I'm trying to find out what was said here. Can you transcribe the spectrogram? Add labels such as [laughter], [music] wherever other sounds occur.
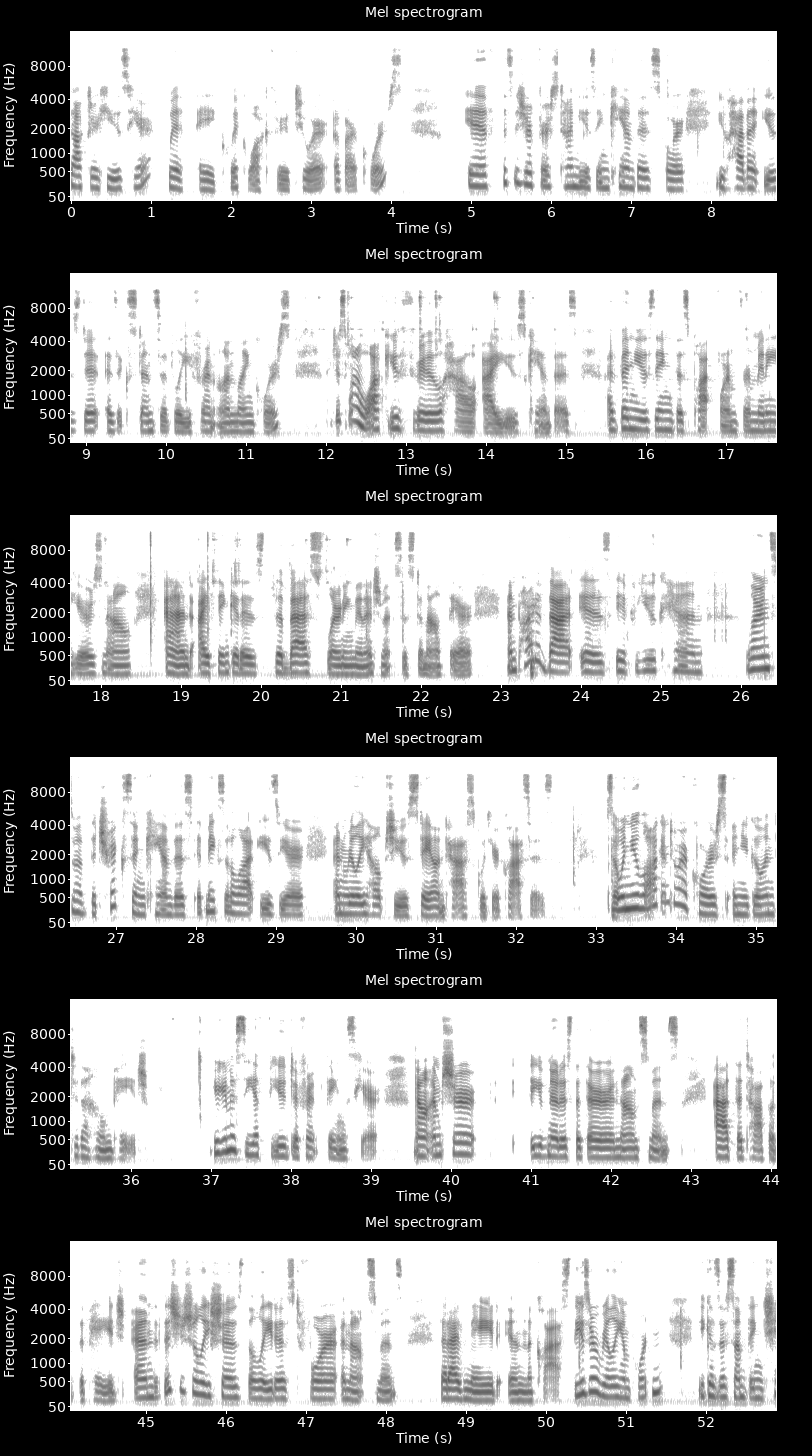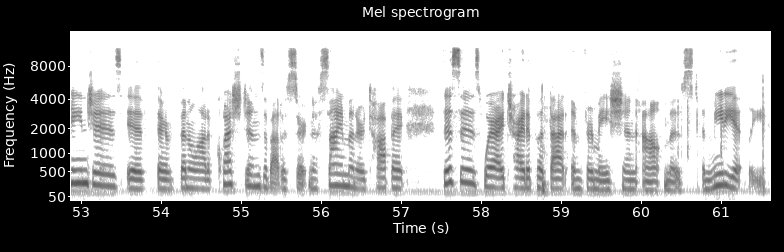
Dr. Hughes here with a quick walkthrough tour of our course. If this is your first time using Canvas or you haven't used it as extensively for an online course, I just want to walk you through how I use Canvas. I've been using this platform for many years now and I think it is the best learning management system out there. And part of that is if you can learn some of the tricks in Canvas, it makes it a lot easier and really helps you stay on task with your classes. So when you log into our course and you go into the home page, you're going to see a few different things here. Now, I'm sure you've noticed that there are announcements at the top of the page, and this usually shows the latest four announcements that I've made in the class. These are really important because if something changes, if there have been a lot of questions about a certain assignment or topic, this is where I try to put that information out most immediately.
